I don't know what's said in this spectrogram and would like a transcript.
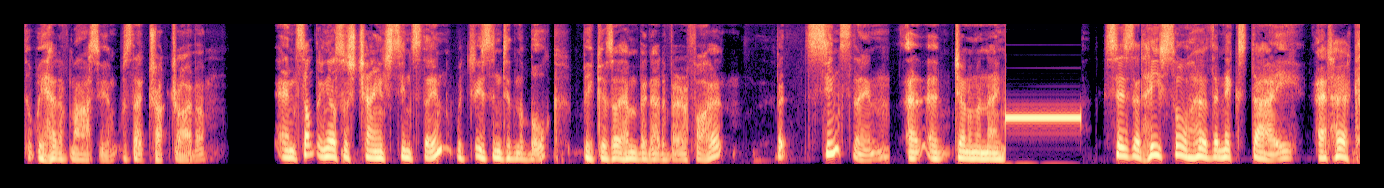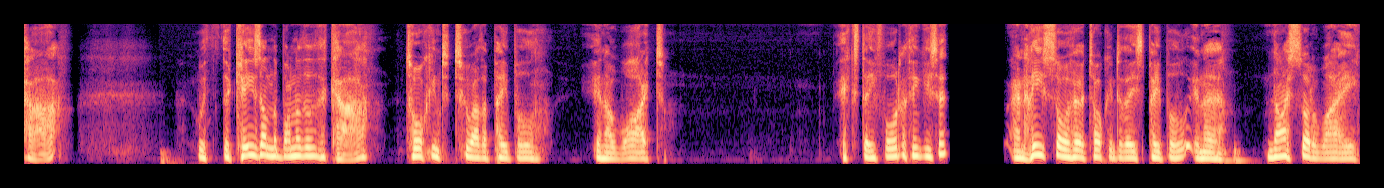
that we had of Marcia was that truck driver. And something else has changed since then, which isn't in the book because I haven't been able to verify it. But since then, a, a gentleman named says that he saw her the next day at her car with the keys on the bonnet of the car, talking to two other people in a white XD Ford, I think he said. And he saw her talking to these people in a nice sort of way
